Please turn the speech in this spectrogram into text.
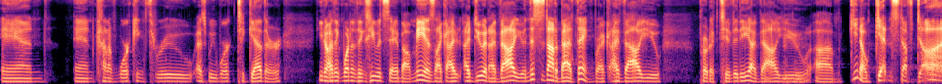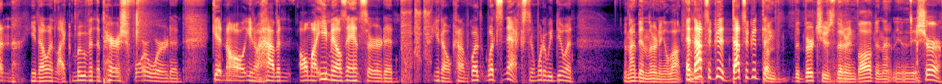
and and kind of working through as we work together, you know, I think one of the things he would say about me is like I, I do and I value, and this is not a bad thing, like I value productivity. I value, um, you know, getting stuff done, you know, and like moving the parish forward and getting all, you know, having all my emails answered and, you know, kind of what what's next and what are we doing? and I've been learning a lot. From, And that's a good that's a good thing. the virtues that are involved in that. You know, the, Sure.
